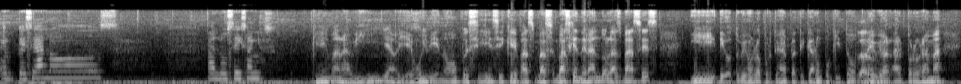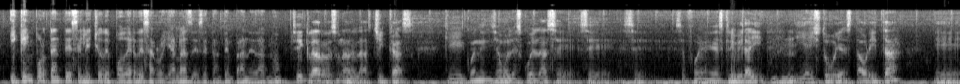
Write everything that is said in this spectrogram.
Empecé a los, a los seis años. Qué maravilla, oye, muy bien, no, pues sí, sí que vas, vas, vas generando las bases y digo, tuvimos la oportunidad de platicar un poquito Claro. previo al, al programa y qué importante es el hecho de poder desarrollarlas desde tan temprana edad, ¿no? Sí, claro, es una de las chicas que cuando iniciamos la escuela se, se, se, se fue a escribir ahí y ahí estuvo y hasta ahorita eh,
